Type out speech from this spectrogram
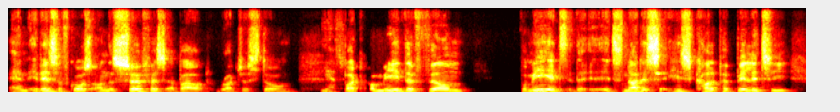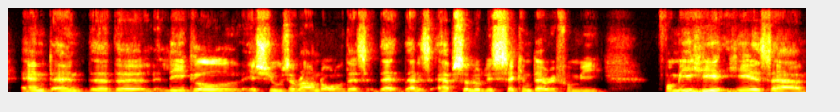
And it is, of course, on the surface about Roger Stone. Yes. But for me, the film, for me, it's it's not his culpability and and the, the legal issues around all of this. That that is absolutely secondary for me. For me, he he is. Uh,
